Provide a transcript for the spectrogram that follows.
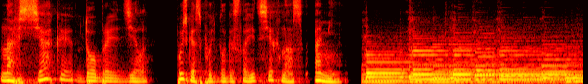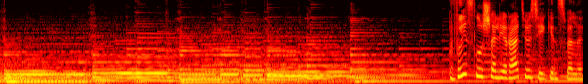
на всякое доброе дело. Пусть Господь благословит всех нас. Аминь. Вы слушали радио Зегенсвелле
